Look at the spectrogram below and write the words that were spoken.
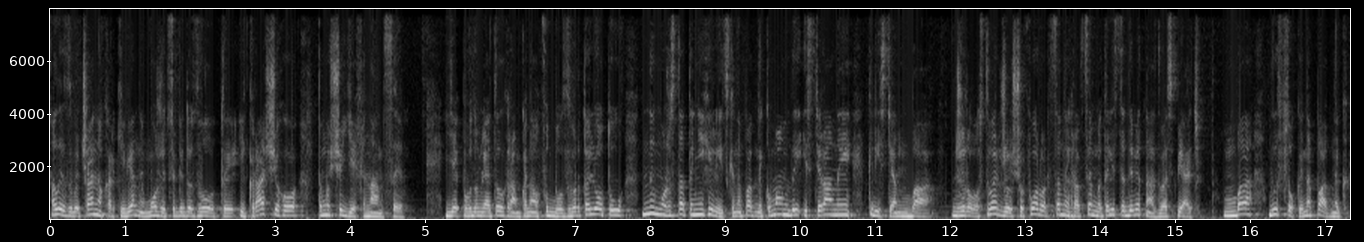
але звичайно харків'яни можуть собі дозволити і кращого, тому що є фінанси. Як повідомляє телеграм-канал Футбол з вертольоту, не може стати нігерійський нападник команди із Тірани Крістіан Мба. Джерело стверджує, що форвард стане гравцем металіста 19-25. Мба високий нападник,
